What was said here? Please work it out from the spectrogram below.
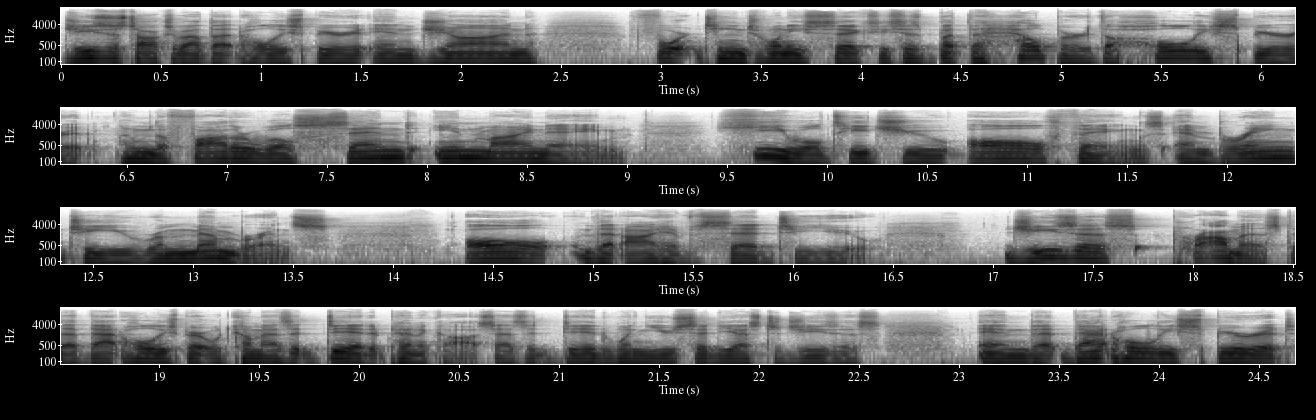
Jesus talks about that Holy Spirit in John 14 26. He says, But the Helper, the Holy Spirit, whom the Father will send in my name, he will teach you all things and bring to you remembrance all that I have said to you. Jesus promised that that Holy Spirit would come as it did at Pentecost, as it did when you said yes to Jesus, and that that Holy Spirit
